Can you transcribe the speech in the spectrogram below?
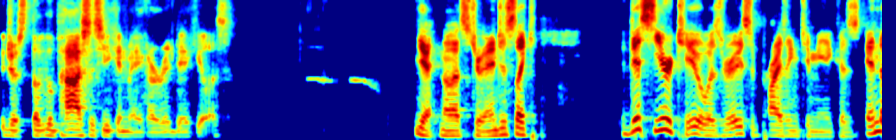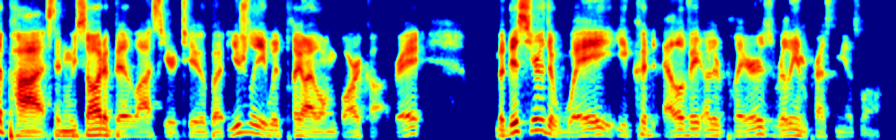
It just the, the passes he can make are ridiculous. Yeah, no, that's true. And just like this year too was really surprising to me because in the past, and we saw it a bit last year too, but usually it would play along Barkov, right? But this year, the way he could elevate other players really impressed me as well.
